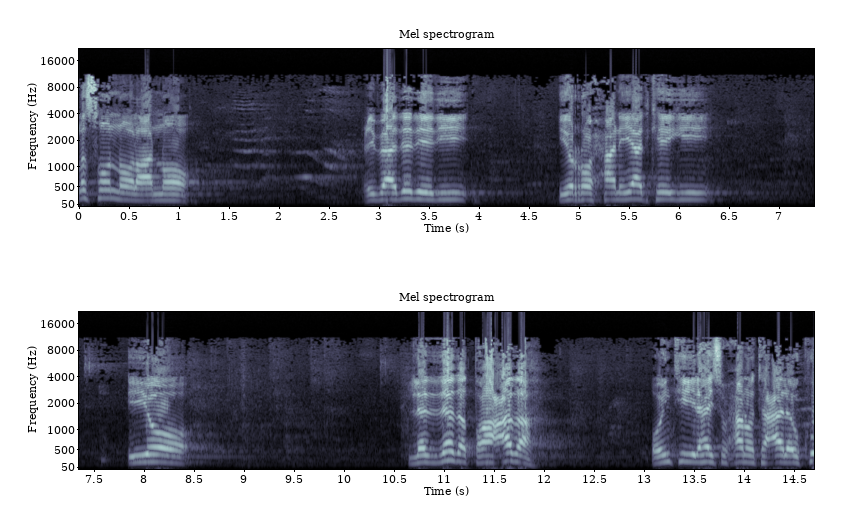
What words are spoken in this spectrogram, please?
la soo noolaanno cibaadadeedii iyo ruuxaaniyaadkeygii iyo ladada taacada oo intii ilaahay subxaana wa tacaala uu ku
